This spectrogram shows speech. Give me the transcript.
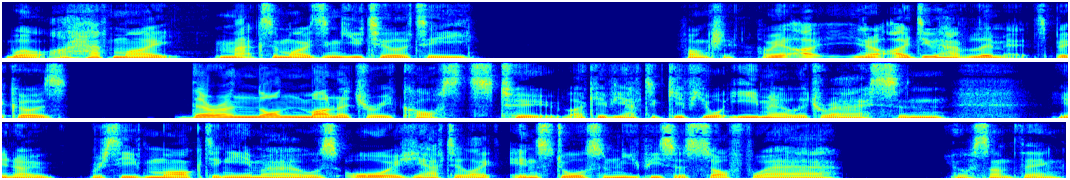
Well, I have my maximizing utility function. I mean, I, you know, I do have limits because there are non-monetary costs too. Like if you have to give your email address and, you know, receive marketing emails or if you have to like install some new piece of software or something.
